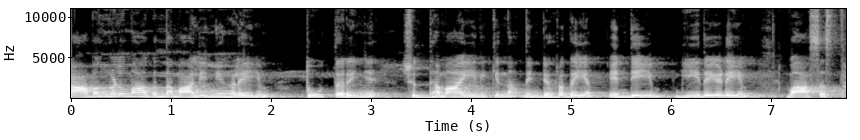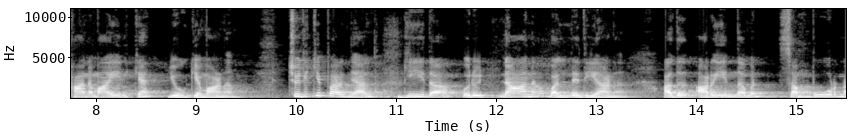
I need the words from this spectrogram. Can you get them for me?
താപങ്ങളുമാകുന്ന മാലിന്യങ്ങളെയും തൂത്തെറിഞ്ഞ് ശുദ്ധമായിരിക്കുന്ന നിന്റെ ഹൃദയം എന്റെയും ഗീതയുടെയും വാസസ്ഥാനമായിരിക്കാൻ യോഗ്യമാണ്. ചുരുക്കി പറഞ്ഞാൽ ഗീത ഒരു ജ്ഞാന വല്ലരിയാണ് അത് അറിയുന്നവൻ സമ്പൂർണ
